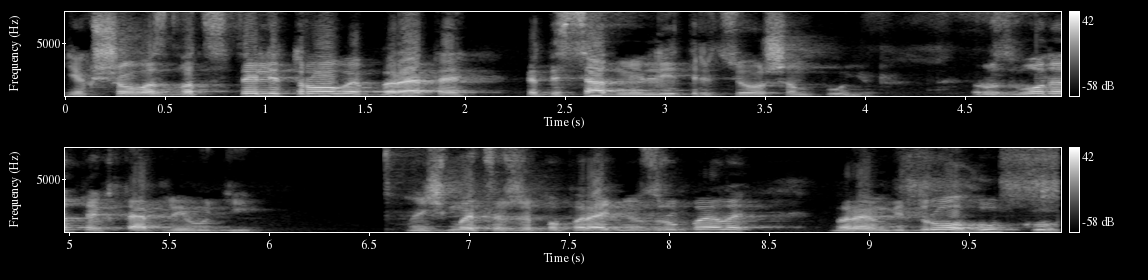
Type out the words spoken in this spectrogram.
Якщо у вас 20-літрове, берете 50 мл цього шампуню. Розводите в теплій воді. Значить, ми це вже попередньо зробили. Беремо відро, губку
